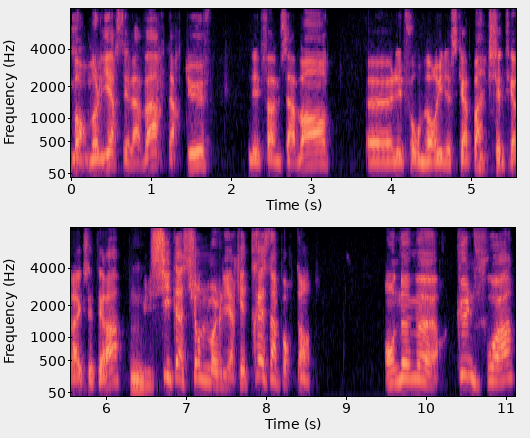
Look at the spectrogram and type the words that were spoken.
Bon, Molière, c'est l'avare, Tartuffe, les femmes savantes, euh, les fourberies de Scapin, etc., etc. Une citation de Molière qui est très importante. On ne meurt qu'une fois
